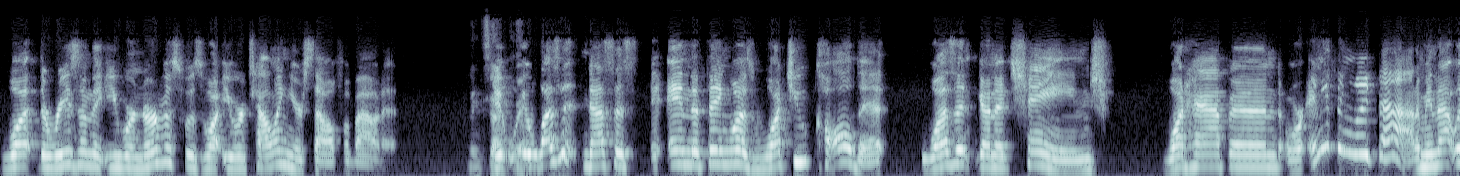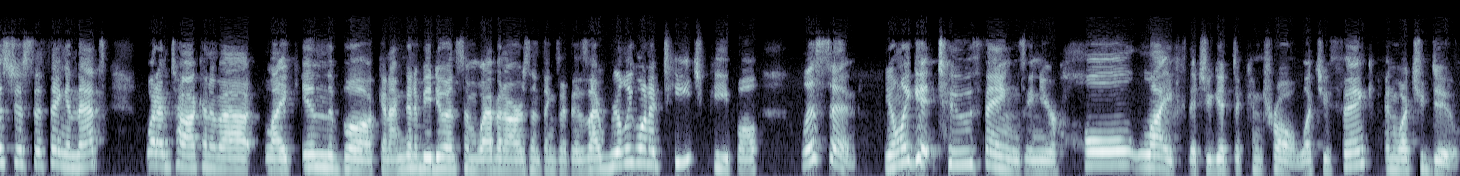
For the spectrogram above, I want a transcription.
what the reason that you were nervous was what you were telling yourself about it. Exactly. it, it wasn't necessary and the thing was what you called it wasn't going to change what happened or anything like that. I mean that was just the thing and that's what i'm talking about like in the book and i'm going to be doing some webinars and things like this. I really want to teach people listen you only get two things in your whole life that you get to control what you think and what you do.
